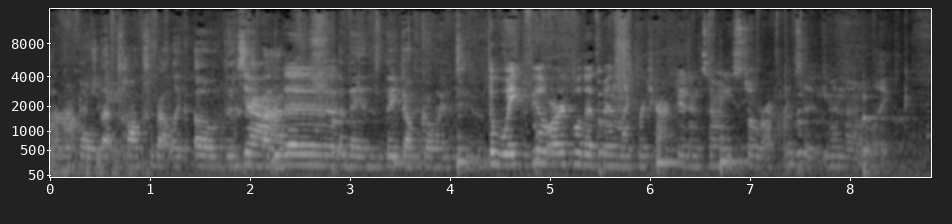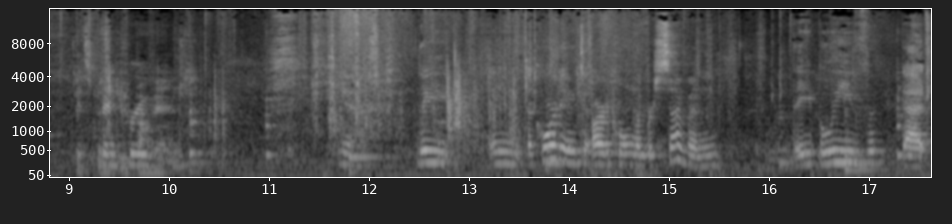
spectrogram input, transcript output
article that talks about like, oh, this Yeah, is bad, the and then they don't go into. the Wakefield article that's been like retracted and so many still reference it even though like It's it's been been proven. Yeah. They, and according to article number seven, they believe that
